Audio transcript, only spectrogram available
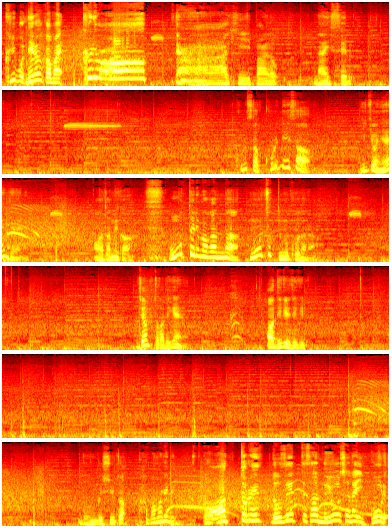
クリボー狙うか、お前。クリボーあー、キーパーのナイスセーブ。これさ、これでさ、息は狙えんじゃないの？あ、ダメか。思ったより曲がんな。もうちょっと向こうだな。ジャンプとかできないの？あ、できるできる。ロングシュート阻まれる。おっとね、ロゼッテさんの容赦ないゴール。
